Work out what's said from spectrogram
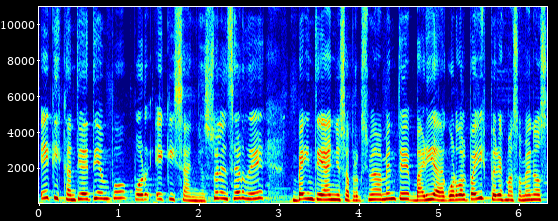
X cantidad de tiempo, por X años. Suelen ser de 20 años aproximadamente, varía de acuerdo al país, pero es más o menos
